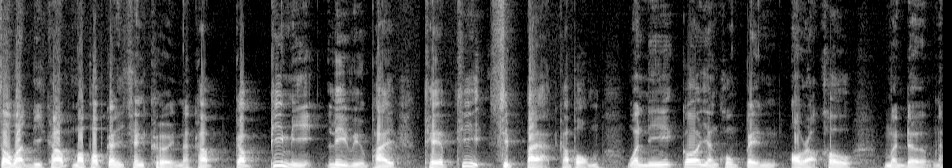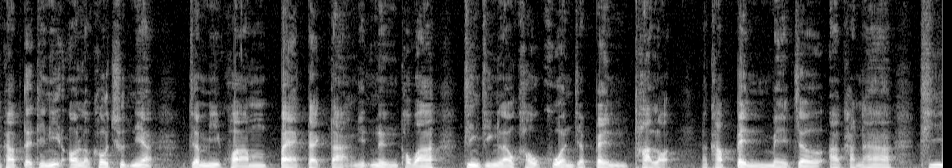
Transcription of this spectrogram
สวัสดีครับ มาพบกันอีกเช่นเคยนะครับ กับพี่หมีรีวิวไพ่เทปที่ 18 ครับผม วันนี้ก็ยังคงเป็น Oracle เหมือนเดิมนะครับ แต่ทีนี้ Oracle ชุดนี้จะมีความแปลกแตกต่างนิดนึง เพราะว่าจริง ๆ แล้วเขาควรจะเป็น t a r o t นะครับ เป็น Major Arcana ที่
